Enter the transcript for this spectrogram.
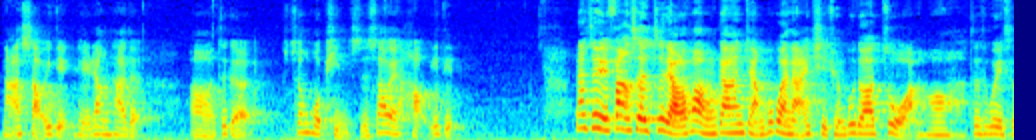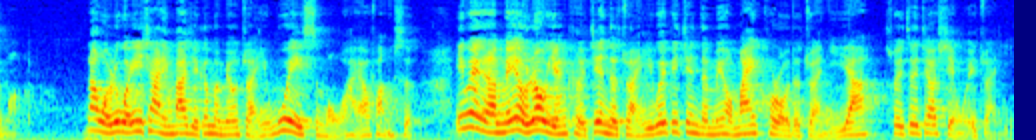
拿少一点，可以让他的呃这个生活品质稍微好一点。那至于放射治疗的话，我们刚刚讲，不管哪一起，全部都要做啊，哈，这是为什么？那我如果腋下淋巴结根本没有转移，为什么我还要放射？因为呢，没有肉眼可见的转移，未必见得没有 micro 的转移呀，所以这叫显微转移。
